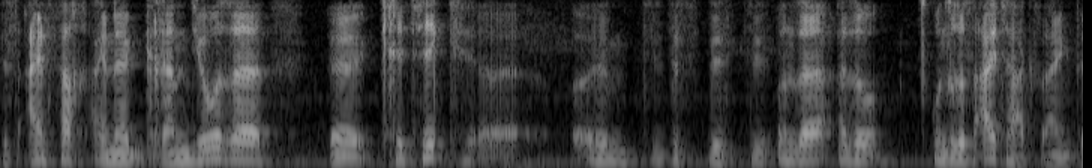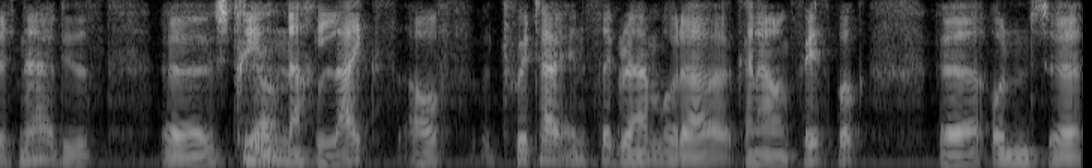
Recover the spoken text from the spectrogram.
ist einfach eine grandiose äh, Kritik. Äh, ähm, das, das, das, unser, also unseres Alltags eigentlich, ne? Dieses äh, Streben ja. nach Likes auf Twitter, Instagram oder keine Ahnung Facebook äh, und äh,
